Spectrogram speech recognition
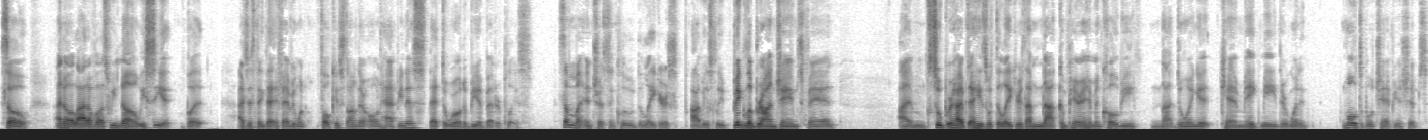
so, I know a lot of us, we know, we see it, but I just think that if everyone focused on their own happiness, that the world would be a better place. Some of my interests include the Lakers, obviously. Big LeBron James fan. I'm super hyped that he's with the Lakers. I'm not comparing him and Kobe. not doing it. Can't make me. They're winning multiple championships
